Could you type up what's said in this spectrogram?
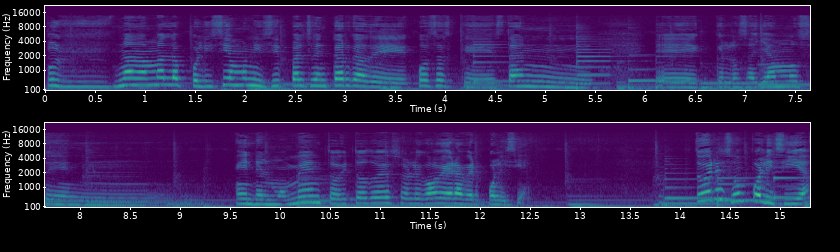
pues nada más la policía municipal se encarga de cosas que están, eh, que los hallamos en en el momento y todo eso, le digo, a ver, a ver, policía. Tú eres un policía,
